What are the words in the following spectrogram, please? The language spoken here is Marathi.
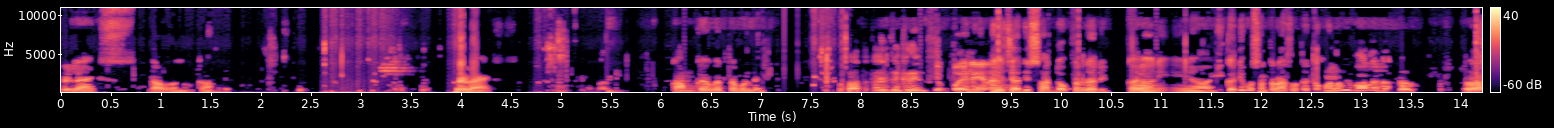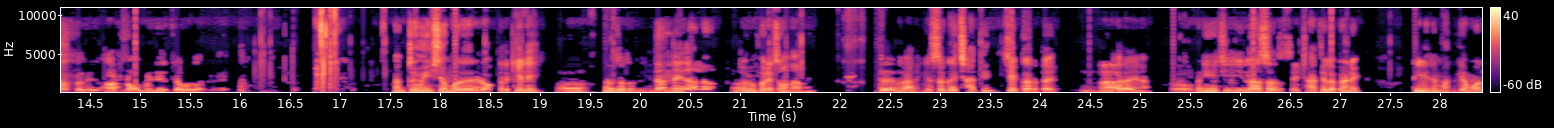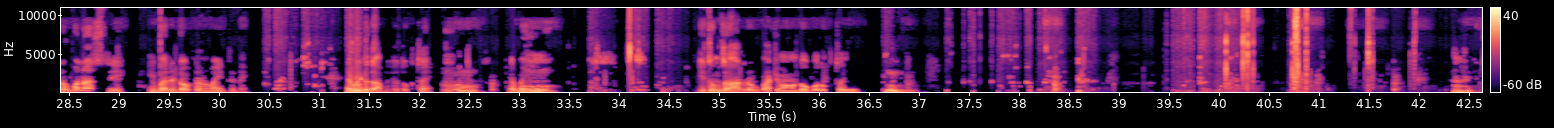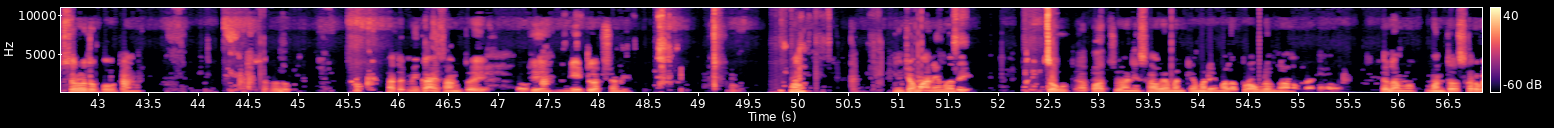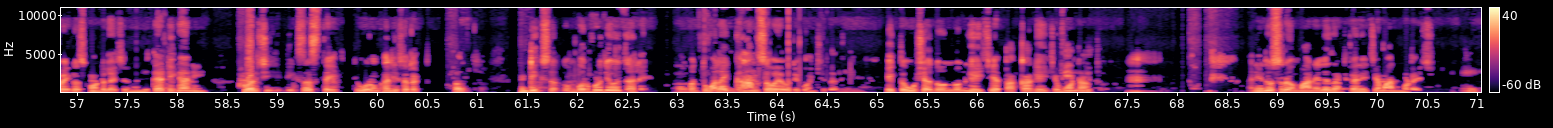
रिलॅक्स घाबरू नका रिलॅक्स काम काय करता बोलले? आता काही नाही घरी. पहिले ना. याच्या आधी सात डॉक्टर झाले. काय हो. आणि अं, ही कधीपासून त्रास होतोय तुम्हाला? मला मला नंतर सरासरी आठ नऊ महिने तेवढं झाले आणि तुम्ही शंभर जरी डॉक्टर केले अं, जर निदान नाही झालं तुम्ही बरेच होणार नाही. ते ना. कारण की सगळे छाती चेक करताय. हम्म. खरं आहे ना? हो. पण याची जी नस असते छातीला कनेक्ट ती मनक्या म्हणून पण असते. ही बरेच डॉक्टर माहिती नाही. हे आपलं दुखतंय. हम्म. हे बाई हे तुमचं अर्ध पाठीमागून डोकं दुखतंय. झोपवताना सरळ झोप आता मी काय सांगतोय ते नीट लक्षात घे हं? तुमच्या मानेमध्ये चौथ्या पाचव्या आणि सहाव्या मणक्यामध्ये मला प्रॉब्लेम जाणवलाय. हो. त्याला मग म्हणतात सर्वायकल स्पॉन्डिलायसिस म्हणजे त्या ठिकाणी वरची जी डिक्स असते ती वरून खाली सरकते. डिक्स सरकून भरपूर दिवस झाले हो. पण तुम्हाला एक घाण सवय होती कोणची तरी. एक तर उशा दोन दोन घ्यायचे ताका घ्यायचे मोठा. आणि दुसरं मानेला झटका द्यायचे मान मोडायचे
